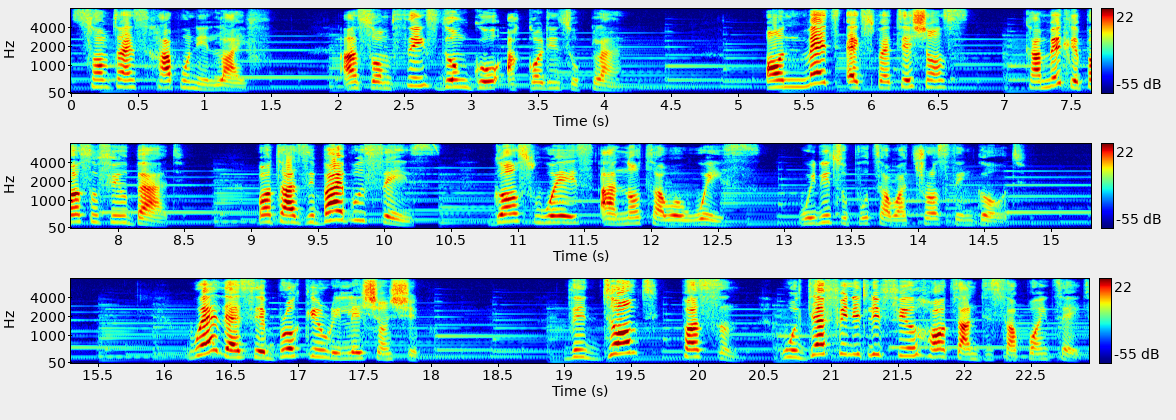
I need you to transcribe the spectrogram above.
sometimes happen in life, and some things don't go according to plan. Unmet expectations can make a person feel bad but as the Bible says, God's ways are not our ways. We need to put our trust in God. Where there's a broken relationship, the dumped person will definitely feel hurt and disappointed.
